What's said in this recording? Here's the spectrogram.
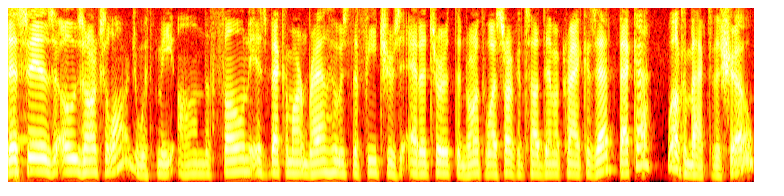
This is Ozarks Large. With me on the phone is Becca Martin Brown, who is the features editor at the Northwest Arkansas Democrat Gazette. Becca, welcome back to the show.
